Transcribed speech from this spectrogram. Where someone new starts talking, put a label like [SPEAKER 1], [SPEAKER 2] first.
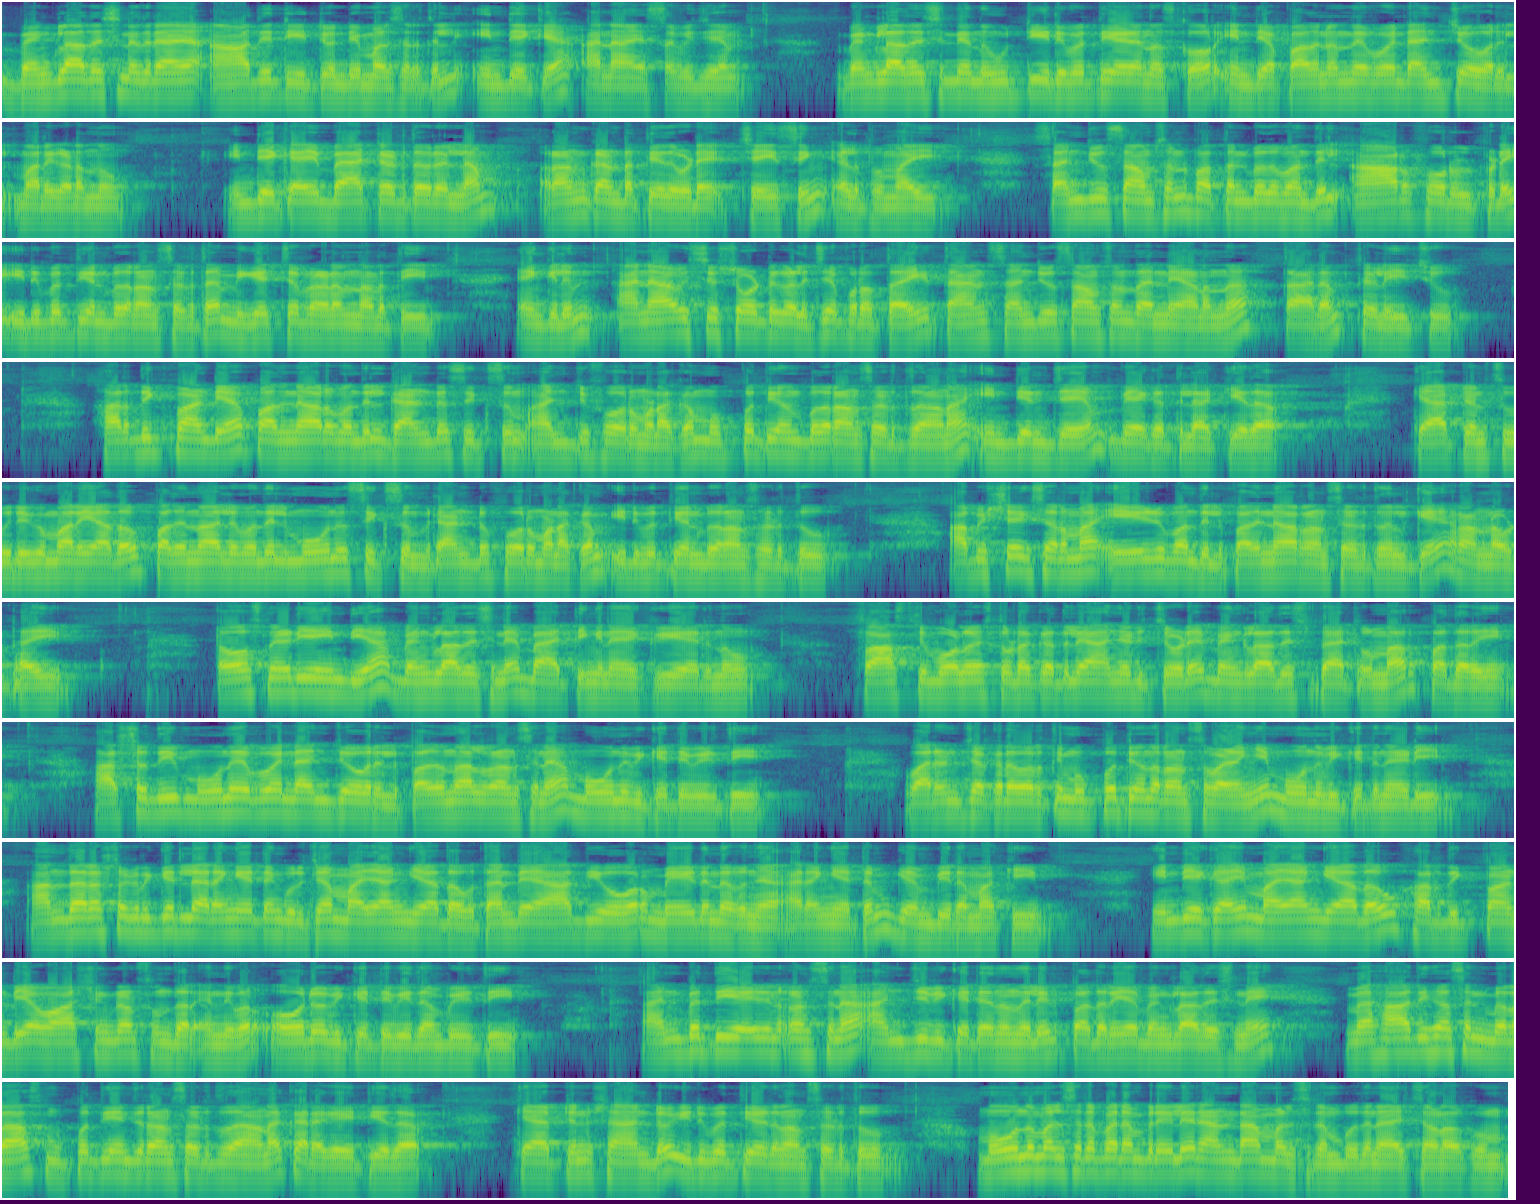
[SPEAKER 1] ബംഗ്ലാദേശിനെതിരായ ആദ്യ T twenty മത്സരത്തിൽ ഇന്ത്യയ്ക്ക് അനായാസ വിജയം. ബംഗ്ലാദേശിന്റെ നൂറ്റി ഇരുപത്തിയേഴ് എന്ന സ്കോർ ഇന്ത്യ പതിനൊന്ന് പോയിന്റ് അഞ്ച് ഓവറിൽ മറികടന്നു. ഇന്ത്യക്കായി ബാറ്റ് എടുത്തവരെല്ലാം റൺ കണ്ടെത്തിയതോടെ ചേസിംഗ് എളുപ്പമായി. സഞ്ജു സാംസൺ പത്തൊൻപത് പന്തിൽ ആറ് ഫോർ ഉൾപ്പെടെ ഇരുപത്തിയൊൻപത് റൺസ് എടുത്ത് മികച്ച പ്രകടനം നടത്തി. എങ്കിലും അനാവശ്യ ഷോട്ട് കളിച്ച് പുറത്തായി താൻ സഞ്ജു സാംസൺ തന്നെയാണെന്ന് താരം തെളിയിച്ചു. ഹർദിക് പാണ്ഡ്യ പതിനാറ് പന്തിൽ രണ്ട് സിക്സും അഞ്ച് ഫോറും അടക്കം മുപ്പത്തിയൊൻപത് റൺസ് എടുത്തതാണ് ഇന്ത്യൻ ജയം വേഗത്തിലാക്കിയത്. ക്യാപ്റ്റൻ സൂര്യകുമാർ യാദവ് പതിനാല് പന്തിൽ മൂന്ന് സിക്സും രണ്ട് ഫോറും അടക്കം ഇരുപത്തിയൊൻപത് റൺസ് എടുത്തു. അഭിഷേക് ശർമ്മ ഏഴ് പന്തിൽ പതിനാറ് റൺസ് എടുത്ത് നിൽക്കെ റണ്ണൌട്ടായി ടോസ് നേടിയ ഇന്ത്യ ബംഗ്ലാദേശിനെ ബാറ്റിങ്ങിന് അയക്കുകയായിരുന്നു. ഫാസ്റ്റ് ബോളേഴ്സ് തുടക്കത്തിലെ ആഞ്ഞടിച്ചോടെ ബംഗ്ലാദേശ് ബാറ്റർമാർ പതറി. ഹർഷദീപ് മൂന്ന് പോയിന്റ് അഞ്ച് ഓവറിൽ പതിനാല് റൺസിന് മൂന്ന് വിക്കറ്റ് വീഴ്ത്തി. വരുൺ ചക്രവർത്തി മുപ്പത്തിയൊന്ന് റൺസ് വഴങ്ങി മൂന്ന് വിക്കറ്റ് നേടി. അന്താരാഷ്ട്ര ക്രിക്കറ്റിൽ അരങ്ങേറ്റം കുറിച്ച മയാങ്ക് യാദവ് തന്റെ ആദ്യ ഓവർ മെയ്ഡിനെറിഞ്ഞ് അരങ്ങേറ്റം ഗംഭീരമാക്കി. ഇന്ത്യക്കായി മയാങ്ക് യാദവ് ഹർദിക് പാണ്ഡ്യ വാഷിംഗ്ടൺ സുന്ദർ എന്നിവർ ഓരോ വിക്കറ്റ് വീതം വീഴ്ത്തി. അൻപത്തിയേഴ് റൺസിന് അഞ്ച് വിക്കറ്റ് എന്ന നിലയിൽ പതറിയ ബംഗ്ലാദേശിനെ മെഹാദി ഹസൻ മിറാസ് മുപ്പത്തിയഞ്ച് റൺസ് എടുത്തതാണ് കരകയറ്റിയത്. ക്യാപ്റ്റൻ ഷാൻഡോ ഇരുപത്തിയേഴ് റൺസ് എടുത്തു. മൂന്ന് മത്സര പരമ്പരയിലെ രണ്ടാം മത്സരം ബുധനാഴ്ച നടക്കും.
